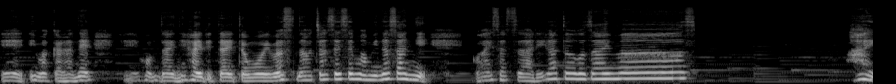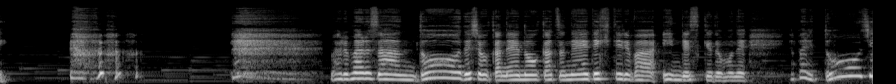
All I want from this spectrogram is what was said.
えー、今からね、えー、本題に入りたいと思います。なおちゃん先生も皆さんにご挨拶ありがとうございます。はい。まるまるさん、どうでしょうかね？脳活ね、できてればいいんですけどもね、やっぱり同時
